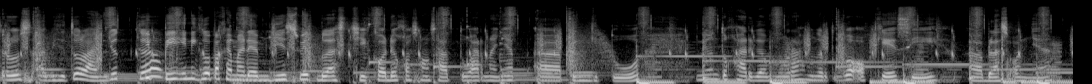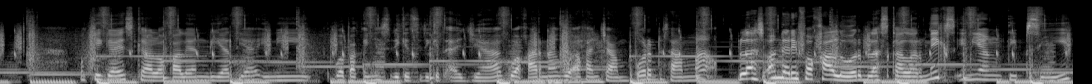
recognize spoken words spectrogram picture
terus abis itu lanjut ke pipi ini gue pakai Madame G Sweet Blush Cheek kode 01 warnanya uh, pink gitu. Ini untuk harga murah menurut gue oke okay sih uh, blush onnya Oke okay guys, kalau kalian lihat ya, ini gue pakainya sedikit-sedikit aja. Gua karena gue akan campur sama blush on dari Vocalour, blush color mix. Ini yang tipsy.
